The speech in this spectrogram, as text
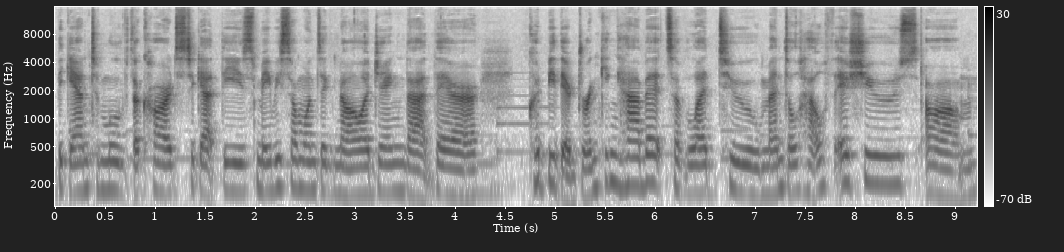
began to move the cards to get these. Maybe someone's acknowledging that their, could be their drinking habits have led to mental health issues. Um,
